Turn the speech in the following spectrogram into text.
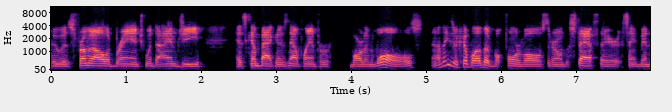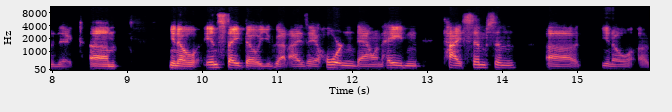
who was from an Olive Branch, went to IMG, has come back and is now playing for Marlon Walls. And I think there's a couple other former Walls that are on the staff there at St. Benedict. Um, you know, in state though, you've got Isaiah Horton, Dallin Hayden, Ty Simpson, uh, you know, uh,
